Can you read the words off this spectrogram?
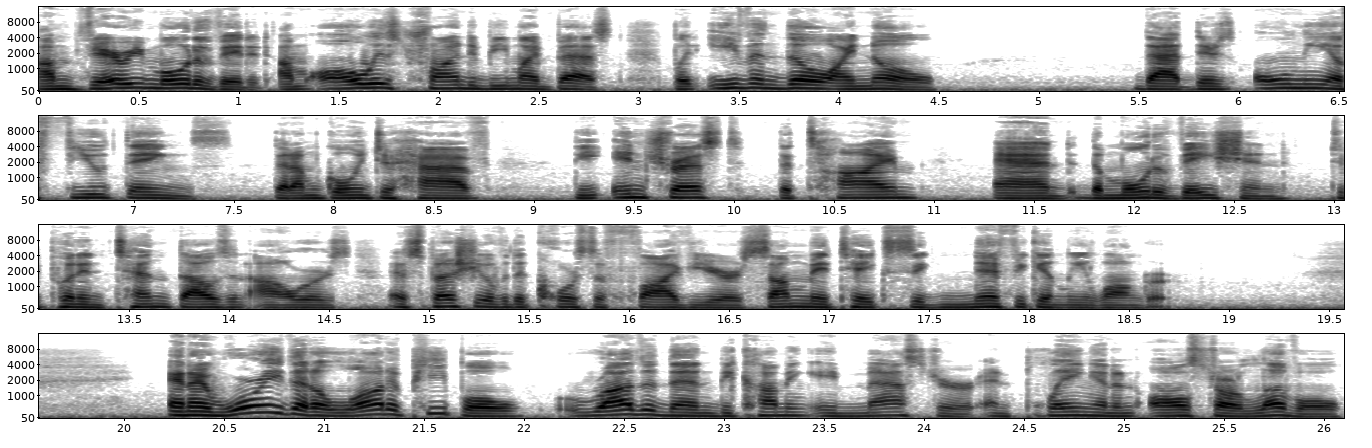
I'm very motivated. I'm always trying to be my best. But even though I know that there's only a few things that I'm going to have the interest, the time, and the motivation to put in 10,000 hours, especially over the course of five years. Some may take significantly longer. And I worry that a lot of people, rather than becoming a master and playing at an all star level,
